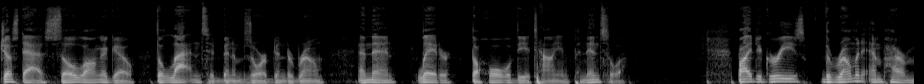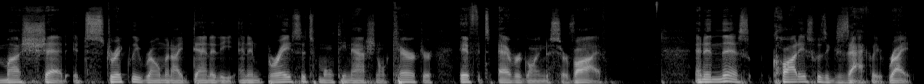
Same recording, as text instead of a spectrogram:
just as, so long ago, the Latins had been absorbed into Rome, and then, later, the whole of the Italian peninsula. By degrees, the Roman Empire must shed its strictly Roman identity and embrace its multinational character if it's ever going to survive. And in this, Claudius was exactly right.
